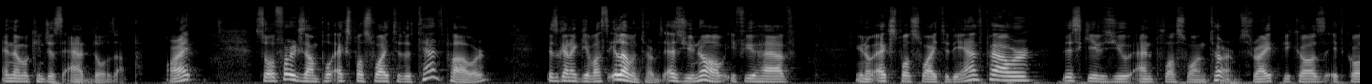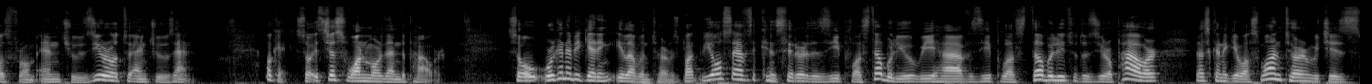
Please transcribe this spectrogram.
and then we can just add those up. All right? So for example, x plus y to the 10th power is going to give us 11 terms. As you know, if you have, you know, x plus y to the nth power, this gives you n plus 1 terms, right? Because it goes from n choose 0 to n choose n. Okay, so it's just one more than the power. So we're going to be getting 11 terms, but we also have to consider the z plus w. We have z plus w to the 0 power. That's going to give us one term, which is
